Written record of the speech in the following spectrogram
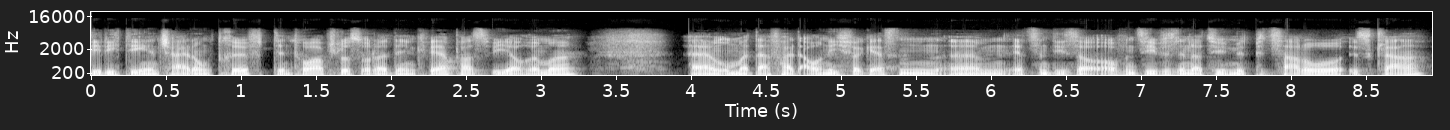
die richtige Entscheidung trifft, den Torabschluss oder den Querpass, wie auch immer. Ähm, und man darf halt auch nicht vergessen, ähm, jetzt in dieser Offensive sind natürlich mit Pizarro, ist klar,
